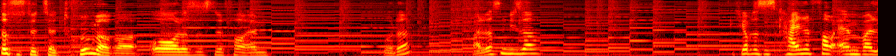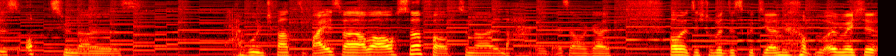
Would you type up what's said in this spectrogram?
Das ist der Zertrümmerer. Oh, das ist eine VM. Oder? War das in dieser? Ich glaube, das ist keine VM, weil es optional ist. Ja gut, in schwarz-weiß war aber auch Surfer optional. Na, egal, ist auch egal. Wollen wir jetzt nicht drüber diskutieren, ob irgendwelche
